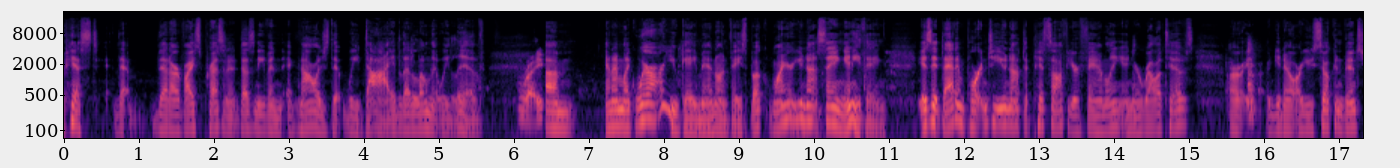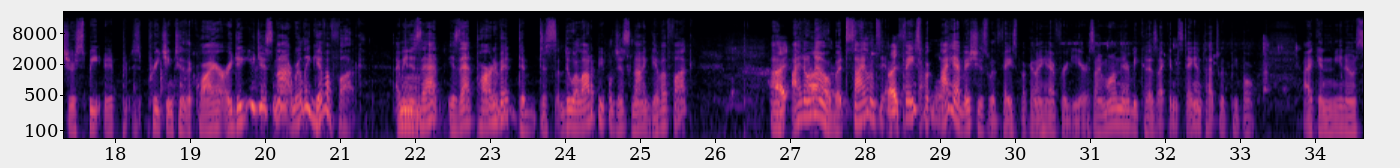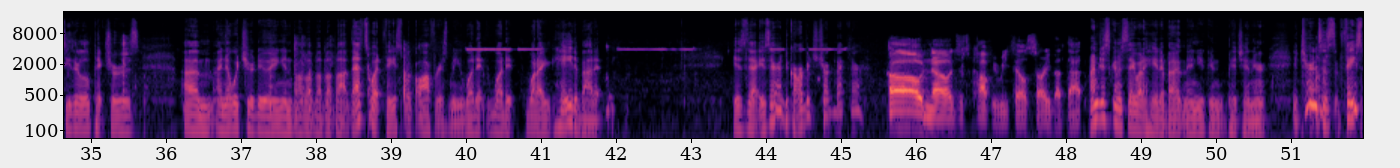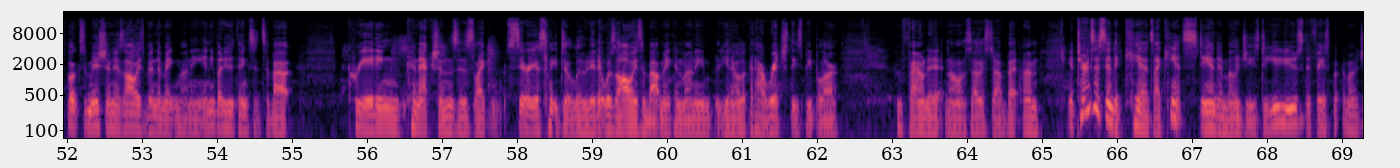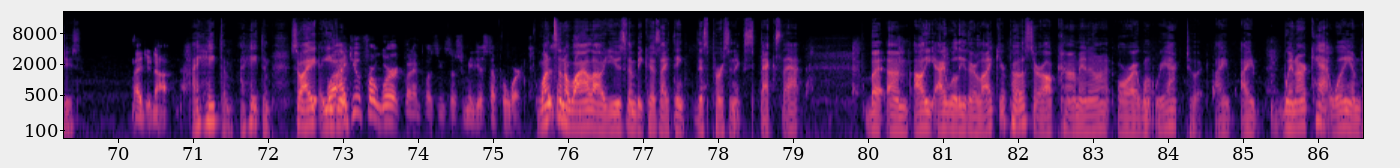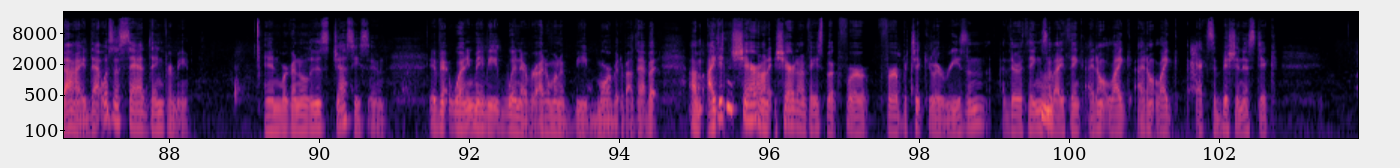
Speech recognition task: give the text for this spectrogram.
pissed that that our vice president doesn't even acknowledge that we died, let alone that we live. Right. Um and I'm like, where are you gay men on Facebook? Why are you not saying anything? Is it that important to you not to piss off your family and your relatives? Or, you know, are you so convinced you're spe- preaching to the choir, or do you just not really give a fuck? I mean, is that is that part of it? Do, do a lot of people just not give a fuck? Uh, I, I, don't know, but silence. I, Facebook. I have issues with Facebook, and I have for years. I'm on there because I can stay in touch with people. I can, you know, see their little pictures. Um, I know what you're doing, and blah blah blah blah blah. That's what Facebook offers me. What it, what it, what I hate about it is that is there a garbage truck back there? Oh no, just coffee refill. Sorry about that. I'm just going to say what I hate about it, and then you can pitch in here. It turns us Facebook's mission has always been to make money. Anybody who thinks it's about creating connections is like seriously deluded. It was always about making money. You know, look at how rich these people are who founded it and all this other stuff. But um, it turns us into kids. I can't stand emojis. Do you use the Facebook emojis? I do not. I hate them. I hate them. So I either, well, I do for work when I'm posting social media stuff for work. Once in a while, sense. I'll use them because I think this person expects that. But um, I'll I will either like your post or I'll comment on it or I won't react to it. I I when our cat William died, that was a sad thing for me, and we're going to lose Jesse soon well, maybe whenever. I don't want to be morbid about that, but um, I didn't share on it, share it on Facebook for for a particular reason. There are things mm. that I think I don't like. I don't like exhibitionistic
